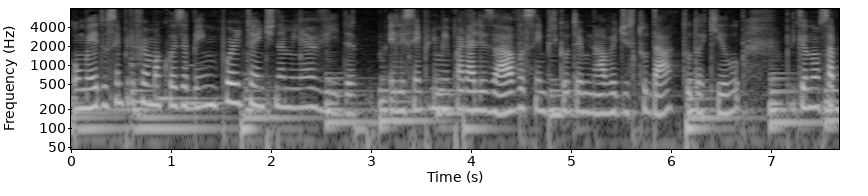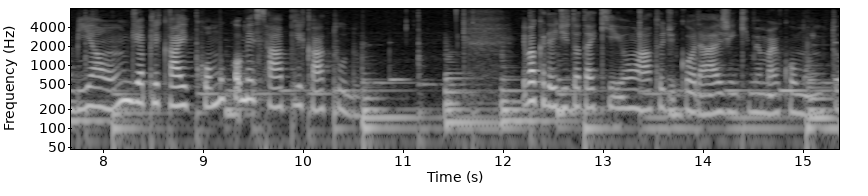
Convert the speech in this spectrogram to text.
o medo sempre foi uma coisa bem importante na minha vida. Ele sempre me paralisava sempre que eu terminava de estudar tudo aquilo, porque eu não sabia onde aplicar e como começar a aplicar tudo. Eu acredito até que um ato de coragem que me marcou muito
